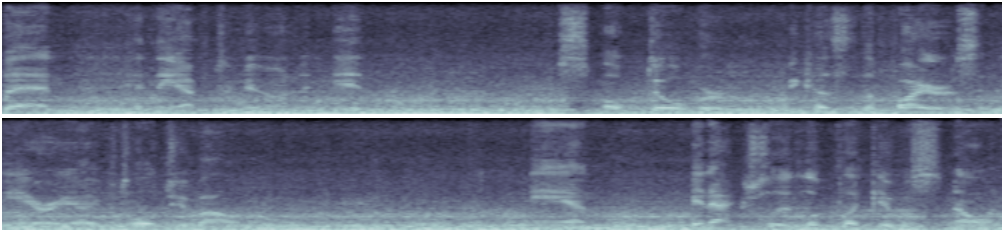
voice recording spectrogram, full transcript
Then, in the afternoon, it smoked over because of the fires in the area I've told you about. And it actually looked like it was snowing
